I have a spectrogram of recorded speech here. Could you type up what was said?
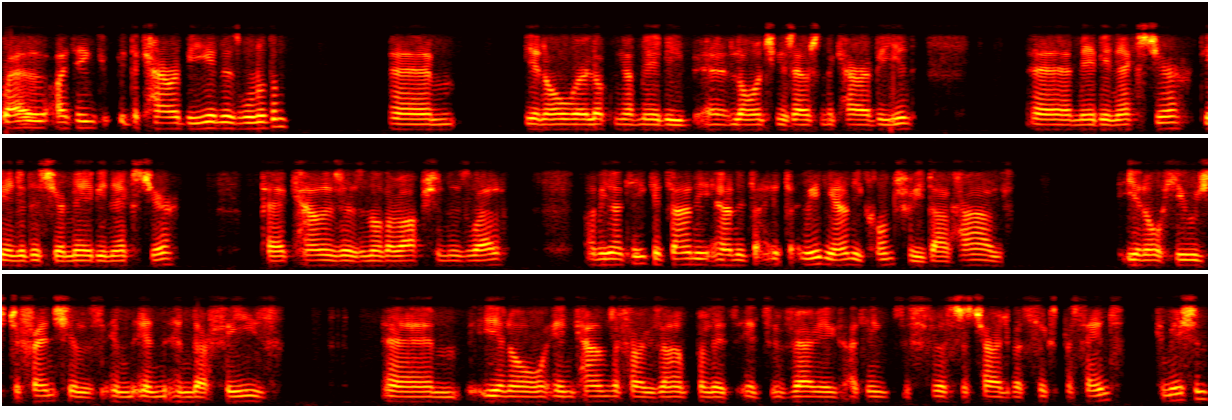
Well, I think the Caribbean is one of them. Um, you know, we're looking at maybe uh, launching it out in the Caribbean uh, maybe next year, the end of this year, maybe next year. Uh, Canada is another option as well. I mean, I think it's any and it's, it's really any country that has, you know, huge differentials in, in, in their fees. Um, you know, in Canada, for example, it's it's very. I think the solicitors charge about six percent commission.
